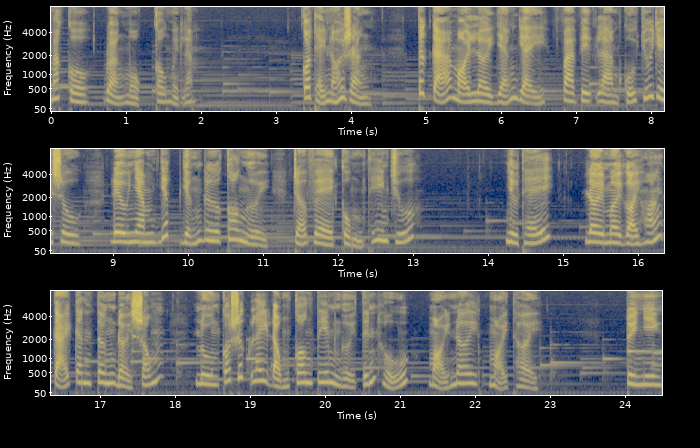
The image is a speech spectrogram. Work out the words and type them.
Marco đoạn 1 câu 15 Có thể nói rằng, tất cả mọi lời giảng dạy và việc làm của Chúa Giêsu đều nhằm giúp dẫn đưa con người trở về cùng Thiên Chúa. Như thế, lời mời gọi hoán cải canh tân đời sống luôn có sức lay động con tim người tín hữu mọi nơi mọi thời. Tuy nhiên,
